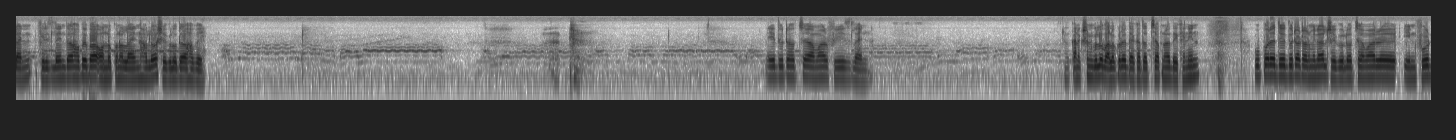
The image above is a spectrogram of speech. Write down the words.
লাইন, ফ্রিজ লাইন দেওয়া হবে বা অন্য কোনো লাইন হলেও সেগুলো দেওয়া হবে। এই দুটো হচ্ছে আমার ফ্রিজ লাইন। কানেকশনগুলো ভালো করে দেখা যাচ্ছে, আপনারা দেখে নিন। উপরে যে দুটো টার্মিনাল সেগুলো হচ্ছে আমার ইনপুট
